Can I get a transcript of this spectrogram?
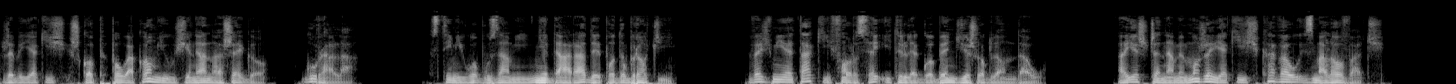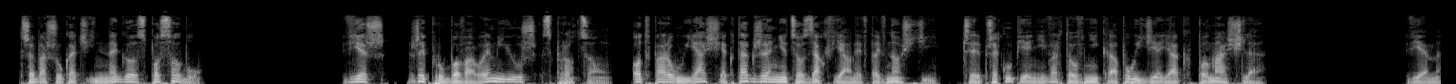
żeby jakiś szkop połakomił się na naszego, górala. Z tymi łobuzami nie da rady po dobroci. Weźmie taki forsę i tyle go będziesz oglądał. A jeszcze nam może jakiś kawał zmalować. Trzeba szukać innego sposobu. Wiesz, że próbowałem już z procą, odparł Jasiek także nieco zachwiany w pewności, czy przekupieni wartownika pójdzie jak po maśle. Wiem,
